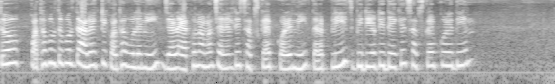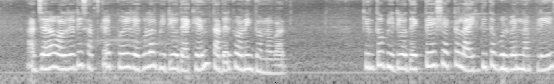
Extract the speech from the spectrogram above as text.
তো কথা বলতে বলতে আরও একটি কথা বলে নিই, যারা এখন আমার চ্যানেলটি সাবস্ক্রাইব করেননি, তারা প্লিজ ভিডিওটি দেখে সাবস্ক্রাইব করে দিন আর যারা অলরেডি সাবস্ক্রাইব করে রেগুলার ভিডিও দেখেন, তাদেরকে অনেক ধন্যবাদ। কিন্তু ভিডিও দেখতে এসে একটা লাইক দিতে ভুলবেন না প্লিজ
